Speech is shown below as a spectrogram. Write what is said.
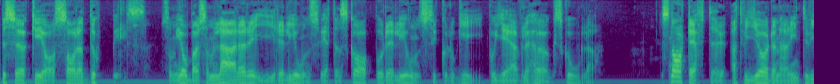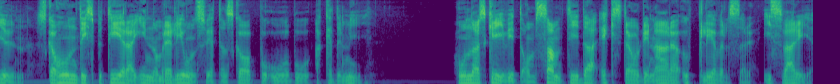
besöker jag Sara Duppils som jobbar som lärare i religionsvetenskap och religionspsykologi på Gävle högskola. Snart efter att vi gör den här intervjun ska hon disputera inom religionsvetenskap på Åbo akademi. Hon har skrivit om samtida extraordinära upplevelser i Sverige.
